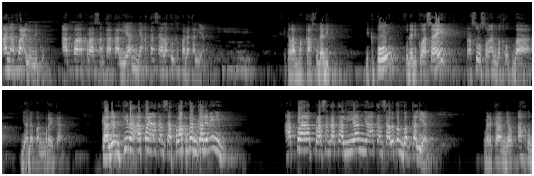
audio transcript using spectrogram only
ana fa'ilun bikum?" Apa prasangka kalian yang akan saya lakukan kepada kalian? Kalau Mekah sudah di, dikepung, sudah dikuasai, Rasul SAW berkhutbah di hadapan mereka. Kalian kira apa yang akan saya lakukan kalian ini? Apa prasangka kalian yang akan saya lakukan buat kalian? Mereka menjawab, Akhun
